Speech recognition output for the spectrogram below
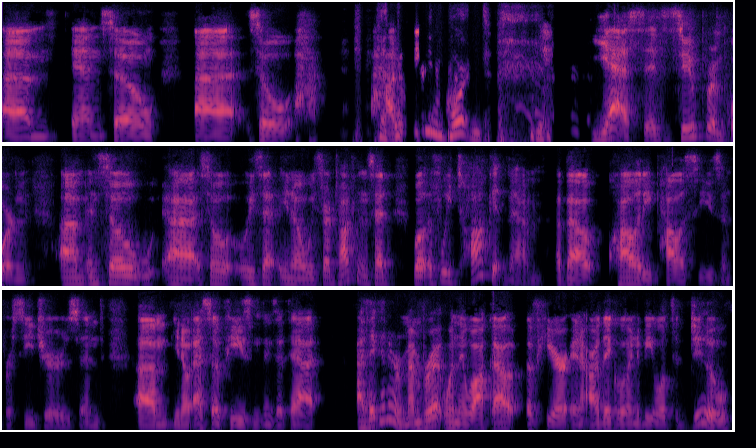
Um, and so uh, so how do we? important. yes, it's super important. Um, and so uh, so we said, you know, we started talking and said, well, if we talk at them about quality policies and procedures and um, you know SOPs and things like that, are they going to remember it when they walk out of here? And are they going to be able to do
